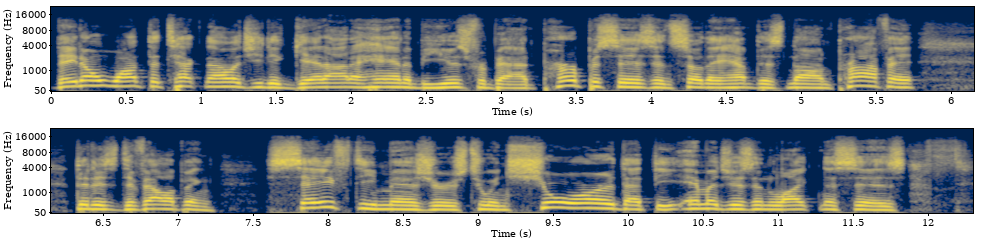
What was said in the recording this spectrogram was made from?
they don't want the technology to get out of hand and be used for bad purposes. And so they have this nonprofit that is developing safety measures to ensure that the images and likenesses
